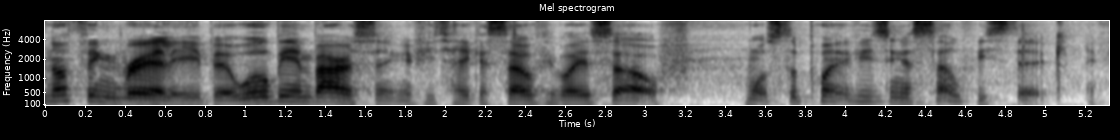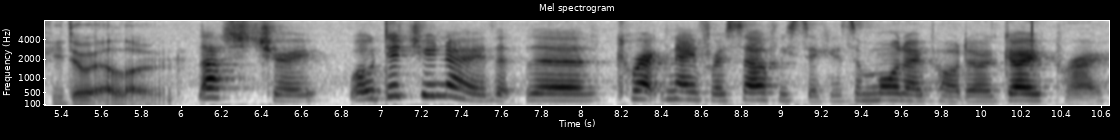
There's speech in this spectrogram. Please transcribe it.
Nothing really, but it will be embarrassing if you take a selfie by yourself. What's the point of using a selfie stick if you do it alone? That's true. Well, did you know that the correct name for a selfie stick is a monopod or a GoPro?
